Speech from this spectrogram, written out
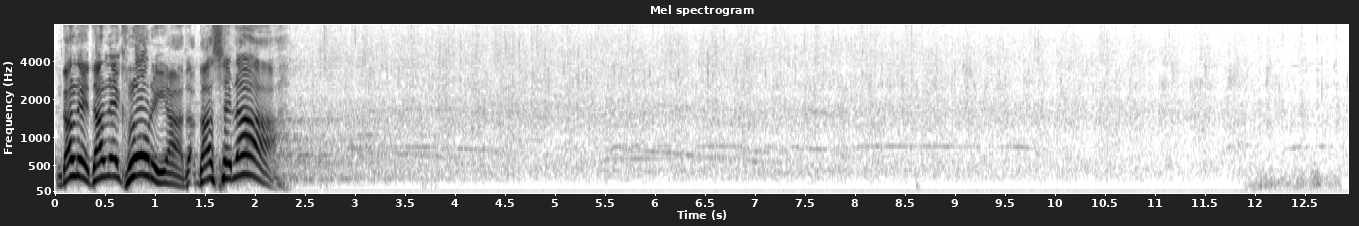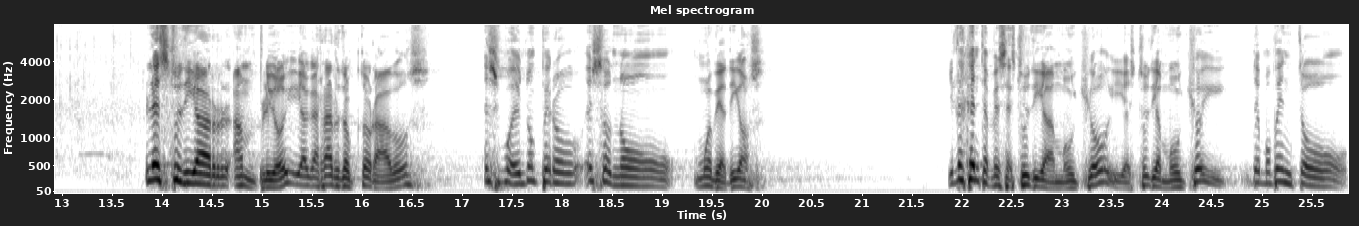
dale, dale gloria, dásela. El estudiar amplio y agarrar doctorados es bueno, pero eso no mueve a Dios. Y la gente a veces estudia mucho y estudia mucho y de momento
